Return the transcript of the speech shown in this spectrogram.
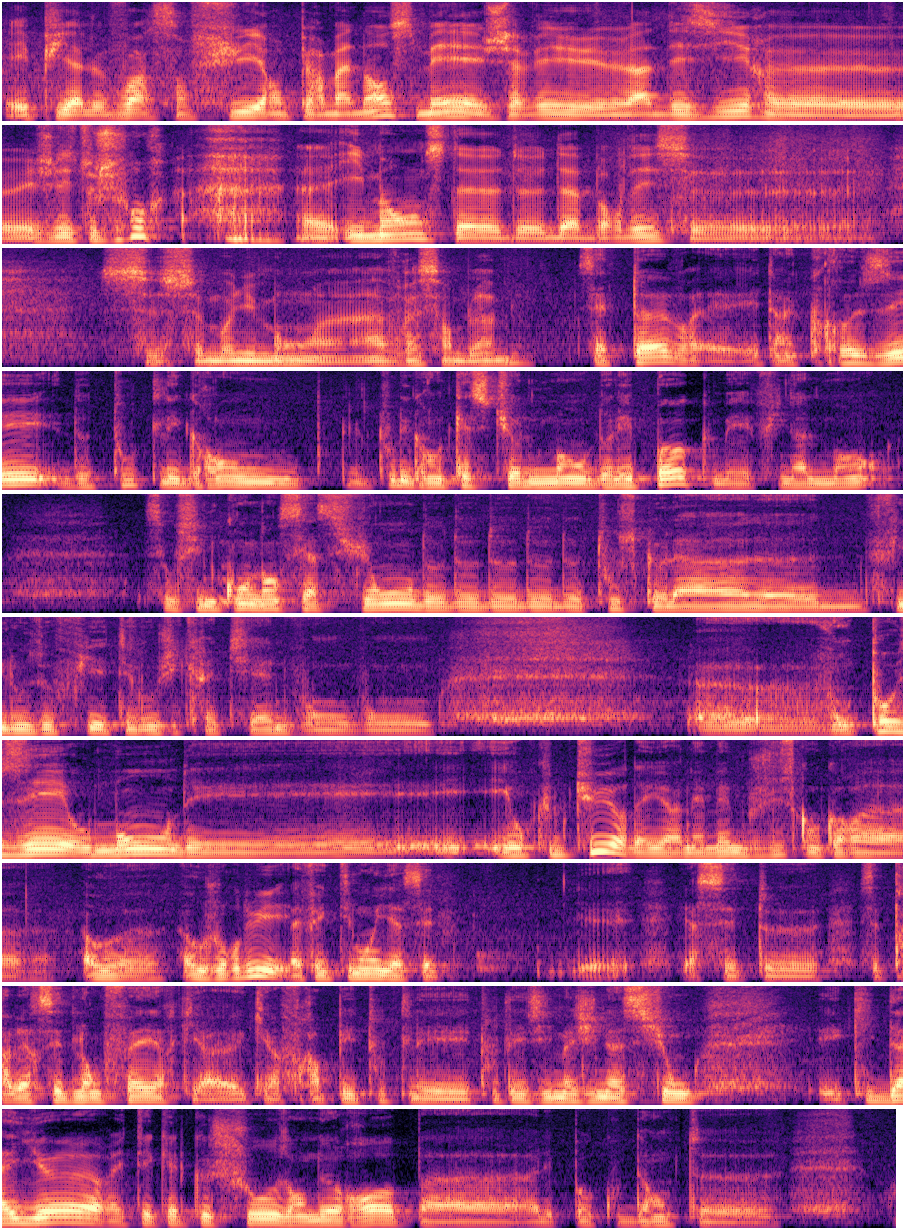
et puis à le voir s'enfuir en permanence, mais j'avais un désir, euh, et je l'ai toujours, euh, immense d'aborder ce, monument invraisemblable. Cette œuvre est un creuset de toutes les tous les grands questionnements de l'époque, mais finalement c'est aussi une condensation de, tout ce que la euh, philosophie et théologie chrétienne vont, euh, poser au monde et, aux cultures d'ailleurs, mais même jusqu'encore à, à, aujourd'hui. Effectivement, il y a cette, euh, traversée de l'enfer qui a, frappé toutes les imaginations et qui d'ailleurs était quelque chose en Europe à, l'époque où Dante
